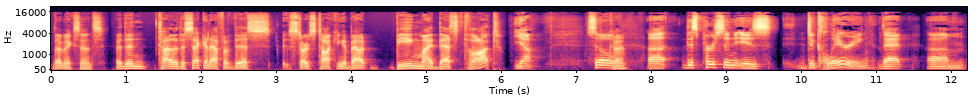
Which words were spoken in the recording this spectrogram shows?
That makes sense. And then Tyler, the second half of this starts talking about being my best thought. Yeah. So Okay. uh, this person is declaring that. Um,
